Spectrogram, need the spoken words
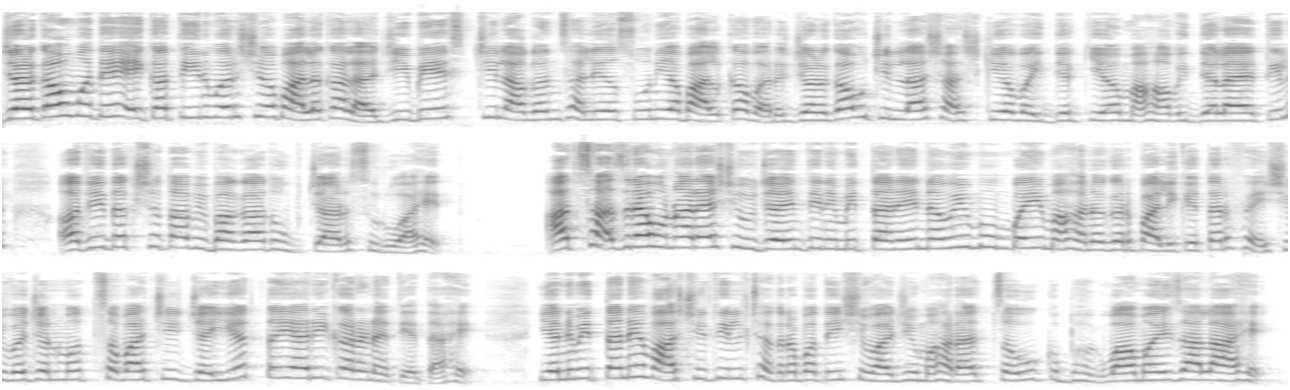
जळगावमध्ये एका तीन वर्षीय बालकाला जीबीएसची लागण झाली असून या बालकावर जळगाव जिल्हा शासकीय वैद्यकीय महाविद्यालयातील अतिदक्षता विभागात उपचार सुरू आहेत. आज साजऱ्या होणाऱ्या शिवजयंती निमित्ताने नवी मुंबई महानगरपालिकेतर्फे शिवजन्मोत्सवाची जय्यत तयारी करण्यात येत आहे. या निमित्ताने वाशीतील छत्रपती शिवाजी महाराज चौक भगवामय झाला आहे.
